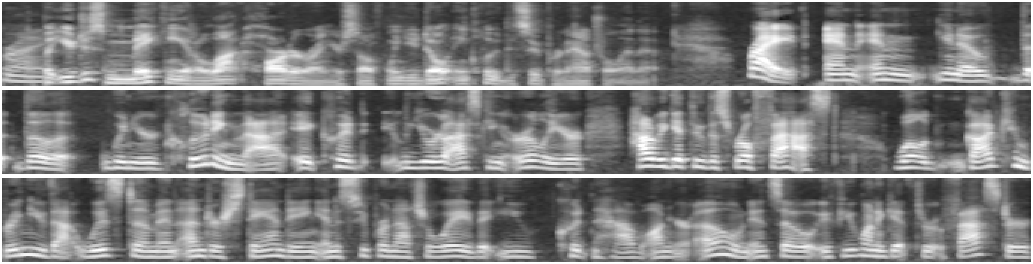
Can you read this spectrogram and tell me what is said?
Right. but you're just making it a lot harder on yourself when you don't include the supernatural in it. Right. And and you know, the the when you're including that, it could you were asking earlier, how do we get through this real fast? Well, God can bring you that wisdom and understanding in a supernatural way that you couldn't have on your own. And so, if you want to get through it faster,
